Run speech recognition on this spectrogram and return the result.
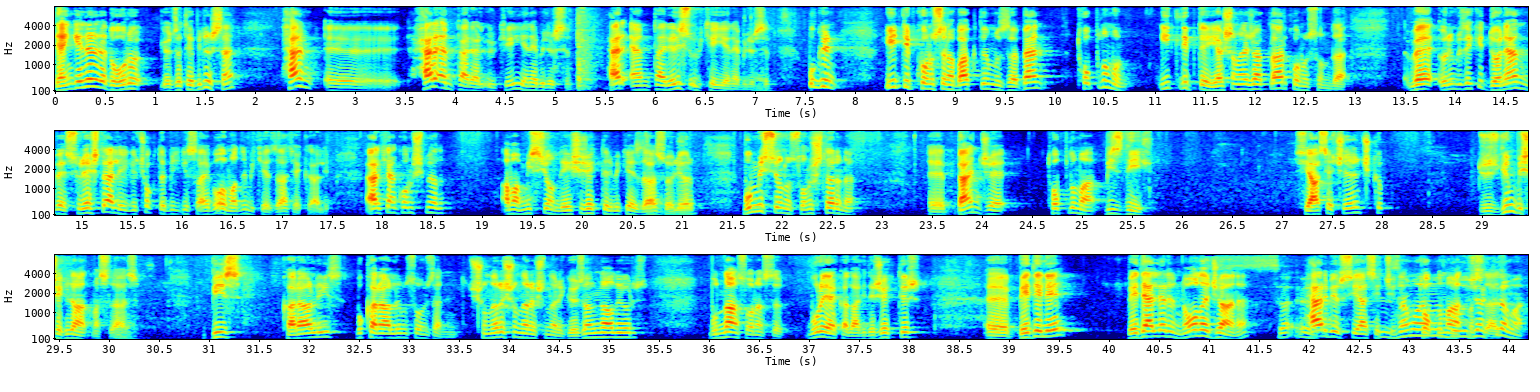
dengeleri de doğru gözetebilirsen her e, her emperyal ülkeyi yenebilirsin. Her emperyalist ülkeyi yenebilirsin. Bugün İdlib konusuna baktığımızda ben toplumun İdlib'de yaşanacaklar konusunda ve önümüzdeki dönem ve süreçlerle ilgili çok da bilgi sahibi olmadığımı bir kez daha tekrarlayayım. Erken konuşmayalım ama misyon değişecektir bir kez daha söylüyorum. Bu misyonun sonuçlarını e, bence topluma biz değil, siyasetçilerin çıkıp düzgün bir şekilde anlatması lazım. Biz kararlıyız. Bu kararlılığımız sonucunda şunları şunları şunları göz önüne alıyoruz. Bundan sonrası buraya kadar gidecektir. E, bedeli, bedellerin ne olacağını evet. her bir siyasetçinin Zamanımız topluma olacaktır lazım. ama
